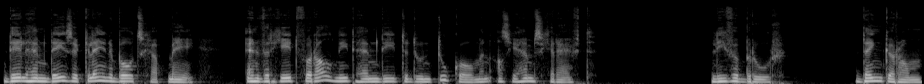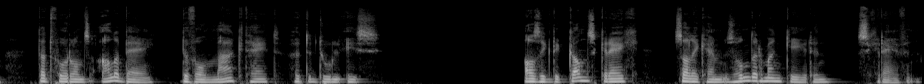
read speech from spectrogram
Deel hem deze kleine boodschap mee en vergeet vooral niet hem die te doen toekomen als je hem schrijft. Lieve broer, Denk erom dat voor ons allebei de volmaaktheid het doel is. Als ik de kans krijg, zal ik hem zonder mankeren schrijven.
